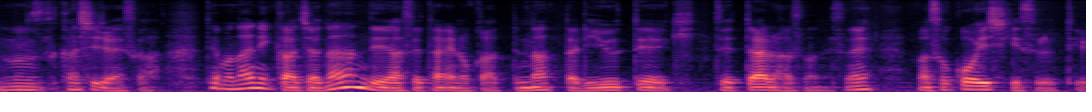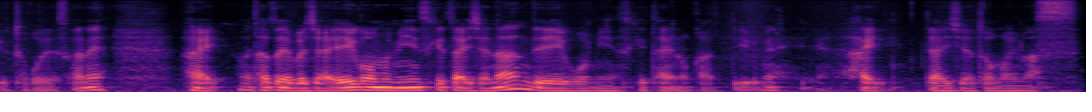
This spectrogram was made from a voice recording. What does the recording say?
難しいじゃないですか。でも何かじゃあなんで痩せたいのかってなった理由って絶対あるはずなんですね。まあ、そこを意識するっていうとこですかね。はい。例えばじゃあ英語も身につけたいじゃあなんで英語を身につけたいのかっていうね。はい。大事だと思います。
